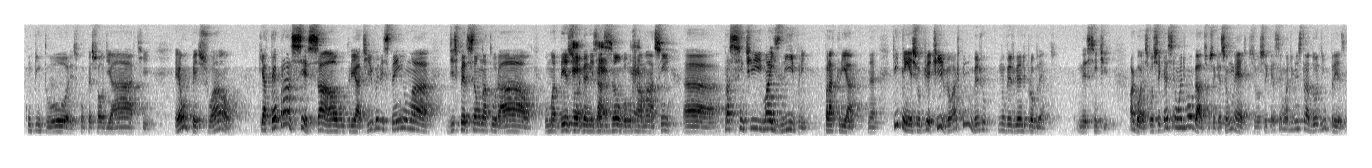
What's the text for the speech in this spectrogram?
com pintores, com pessoal de arte. É um pessoal que até para acessar algo criativo eles têm uma dispersão natural, uma desorganização, é, é, vamos é. chamar assim, uh, ah, para se sentir mais livre para criar. Né? Quem tem esse objetivo, eu acho que não vejo, não vejo grandes problemas nesse sentido. Agora, se você quer ser um advogado, se você quer ser um médico, se você quer ser um administrador de empresa,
